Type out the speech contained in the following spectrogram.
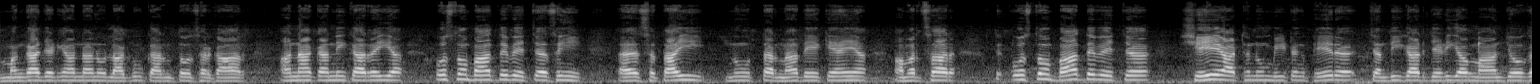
ਮੰਗਾਂ ਜਿਹੜੀਆਂ ਉਹਨਾਂ ਨੂੰ ਲਾਗੂ ਕਰਨ ਤੋਂ ਸਰਕਾਰ ਆਨਾਕਾਨੀ ਕਰ ਰਹੀ ਆ। ਉਸ ਤੋਂ ਬਾਅਦ ਦੇ ਵਿੱਚ ਅਸੀਂ 27 ਨੂੰ ਧਰਨਾ ਦੇ ਕੇ ਆਏ ਆ ਅੰਮ੍ਰਿਤਸਰ। ਤੇ ਉਸ ਤੋਂ ਬਾਅਦ ਦੇ ਵਿੱਚ 6-8 ਨੂੰ ਮੀਟਿੰਗ ਫਿਰ ਚੰਡੀਗੜ੍ਹ, ਜਿਹੜੀ ਆ ਉਹ ਮਾਨਯੋਗ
